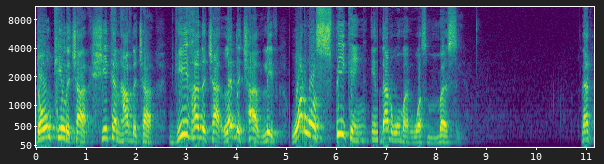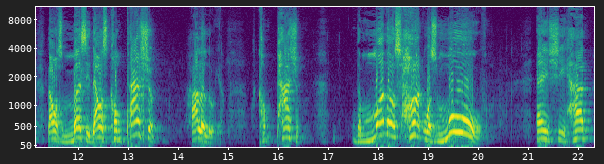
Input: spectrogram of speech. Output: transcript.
don't kill the child. She can have the child. Give her the child. Let the child live. What was speaking in that woman was mercy. That, that was mercy. That was compassion. Hallelujah. Compassion. The mother's heart was moved. And she had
